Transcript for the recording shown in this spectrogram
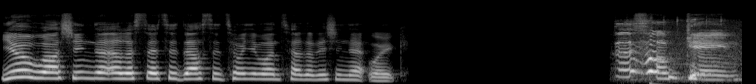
You're watching the Alyssa 2021 television network. This whole game.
